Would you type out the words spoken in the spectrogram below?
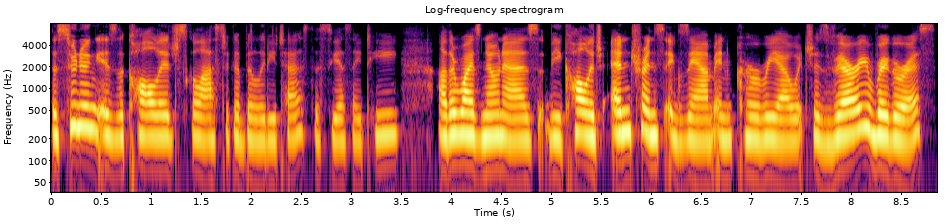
the Sunung is the College Scholastic Ability Test, the CSAT, otherwise known as the college entrance exam in Korea, which is very rigorous.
